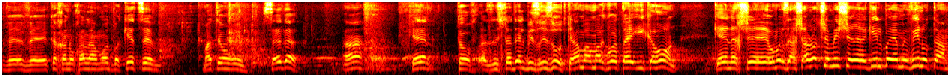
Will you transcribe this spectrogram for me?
ו- וככה נוכל לעמוד בקצב מה אתם אומרים? בסדר? אה? כן? טוב, אז נשתדל בזריזות, כי הרמב"ם אמר כבר את העיקרון כן, איך שהוא אומר, זה השאלות שמי שרגיל בהם מבין אותם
